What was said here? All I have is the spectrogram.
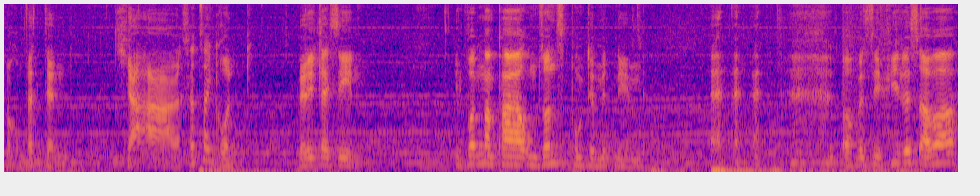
Warum das denn? Ja, das hat seinen Grund. Werde ich gleich sehen. Ich wollte mal ein paar Umsonstpunkte mitnehmen. Auch wenn es nicht viel ist, aber...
